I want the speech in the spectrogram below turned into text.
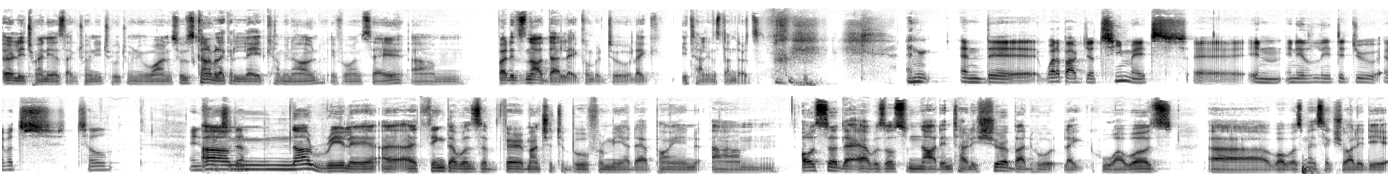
early 20s, like 22, 21. So it was kind of like a late coming out, if you want to say. Um, but it's not that late compared to like Italian standards. and and uh, what about your teammates uh, in in Italy? Did you ever tell anything um, to them? Um, not really. I, I, think that was a very much a taboo for me at that point. Um, also, that I was also not entirely sure about who like who I was, uh, what was my sexuality.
